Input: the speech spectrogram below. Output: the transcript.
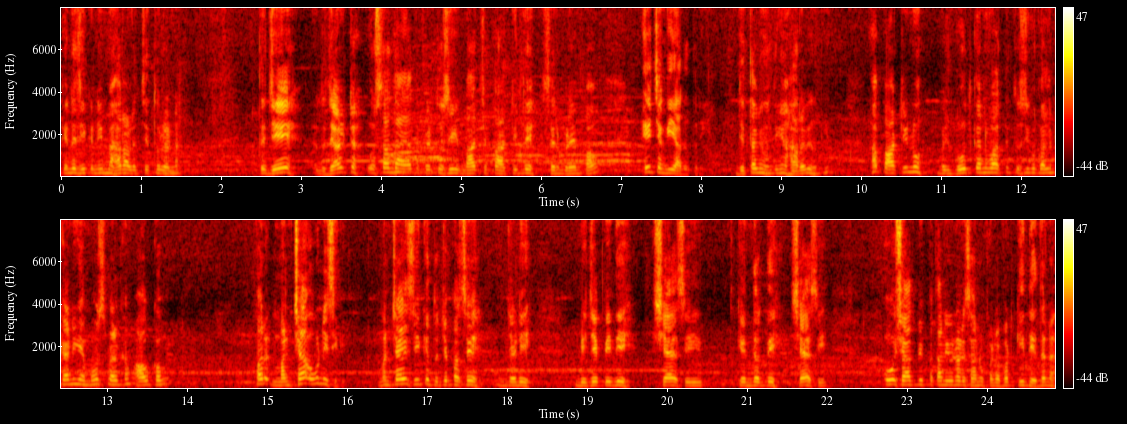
ਕਹਿੰਦੇ ਸੀ ਕਿ ਨਹੀਂ, ਮੈਂ ਹਰ ਹਾਲਤ 'ਚ ਇੱਥੋਂ ਲੜਨਾ ਤੇ ਜੇ ਰਿਜ਼ਲਟ ਉਸ ਤਰ੍ਹਾਂ ਦਾ ਆਇਆ, ਤਾਂ ਫਿਰ ਤੁਸੀਂ ਬਾਅਦ ਚ ਪਾਰਟੀ ਦੇ ਸਿਰ ਬਲੇਮ ਪਾਓ। ਇਹ ਚੰਗੀ ਆਦਤ ਨਹੀਂ। ਜਿੱਤਾਂ ਵੀ ਹੁੰਦੀਆਂ, ਹਾਰਾਂ ਵੀ ਹੁੰਦੀਆਂ। ਹਾਂ ਪਾਰਟੀ ਨੂੰ ਮਜ਼ਬੂਤ ਕਰਨ ਵਾਸਤੇ ਤੁਸੀਂ ਕੋਈ ਗੱਲ ਕਹਿਣੀ ਹੈ ਮੋਸਟ ਵੈਲਕਮ ਆਓ ਕਹੋ। ਪਰ ਮਨਸ਼ਾ ਉਹ ਨਹੀਂ ਸੀਗੀ। ਮਨਸ਼ਾ ਇਹ ਸੀ ਕਿ ਦੂਜੇ ਪਾਸੇ ਜਿਹੜੀ ਬੀਜੇਪੀ ਦੀ ਸ਼ਹਿ ਸੀ ਕੇਂਦਰ ਦੀ ਸ਼ਹਿ ਸੀ ਉਹ ਸ਼ਾਇਦ ਵੀ ਪਤਾ ਨਹੀਂ ਉਹਨਾਂ ਨੇ ਸਾਨੂੰ ਫਟਾਫਟ ਕੀ ਦੇ ਦੇਣਾ।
